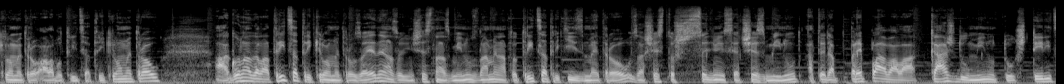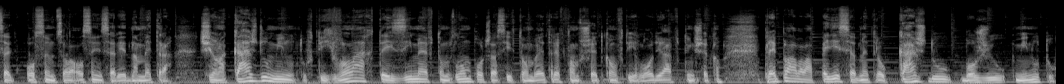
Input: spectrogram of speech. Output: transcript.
km alebo 33 km. A ak ona dala 33 km za 11 hodín 16 minút, znamená to 33 tisíc metrov za 676 minút a teda preplávala každú minútu 48,81 metra. Čiže ona každú minútu v tých vlnách, tej zime, v tom zlom počasí, v tom vetre, v tom všetkom, v tých lodiach, v tým všetkom, preplávala 50 metrov každú božiu minútu.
